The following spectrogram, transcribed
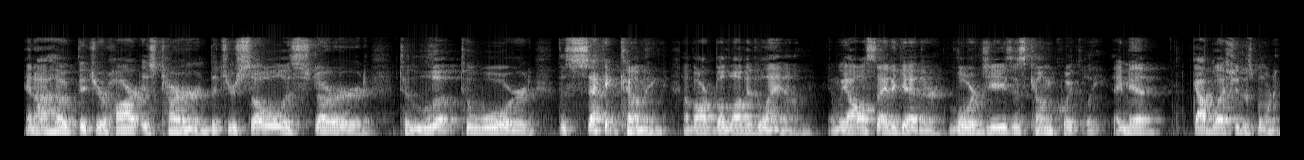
and I hope that your heart is turned, that your soul is stirred to look toward the second coming of our beloved Lamb. And we all say together, Lord Jesus, come quickly. Amen. God bless you this morning.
